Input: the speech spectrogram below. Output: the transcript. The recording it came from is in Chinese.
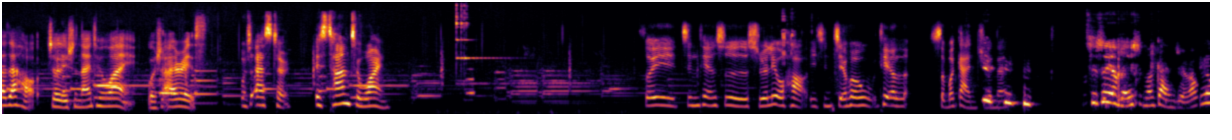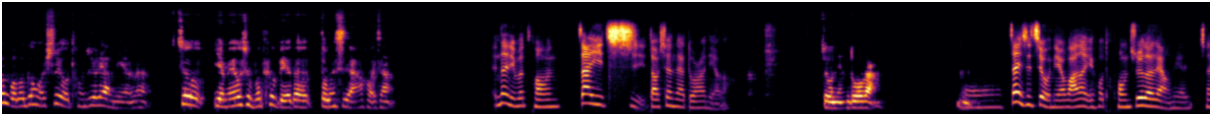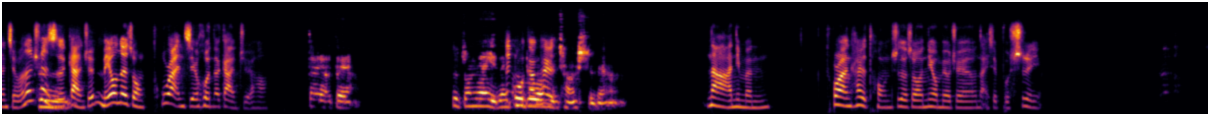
大家好，这里是 Night to Wine，我是 Iris，我是 Esther。It's time to wine。所以今天是十月六号，已经结婚五天了，什么感觉呢？其实也没什么感觉吧，因为我都跟我室友同居两年了，就也没有什么特别的东西啊，好像。那你们从在一起到现在多少年了？九年多吧。哦，在一起九年，完了以后同居了两年才结婚，但确实感觉没有那种突然结婚的感觉哈。对呀，对呀，这中间已经过渡了很长时间了。那你们突然开始同居的时候，你有没有觉得有哪些不适应？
